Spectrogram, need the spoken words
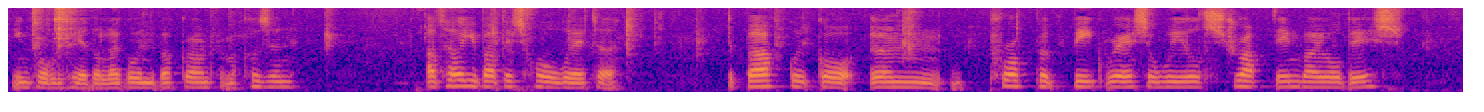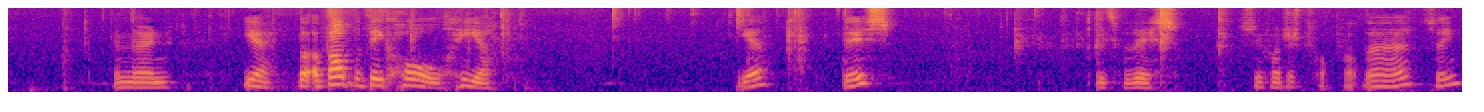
You can probably hear the Lego in the background from my cousin. I'll tell you about this hole later. The back we've got um proper big racer wheels strapped in by all this. And then yeah, but about the big hole here. Yeah, this is for this. So if I just pop that there, see?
